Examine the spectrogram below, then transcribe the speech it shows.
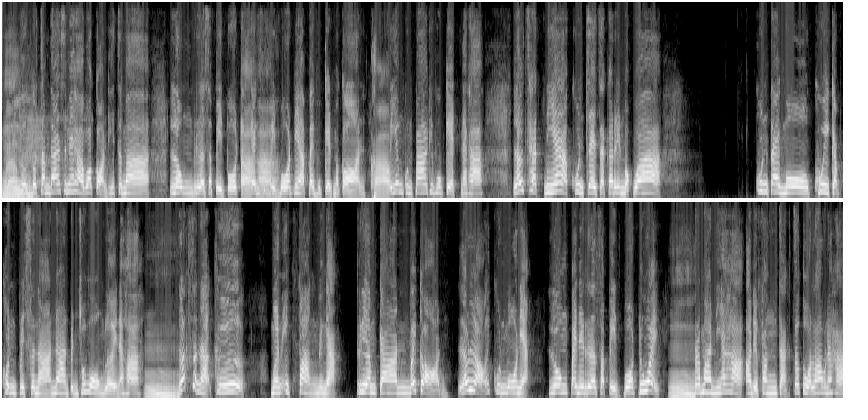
อืมคือก็จำได้ใช่ไหมคะว่าก่อนที่จะมาลงเรือสปีดโบ๊ทกับอ่าแก๊งสอ่าปีดโบ๊ทเนี่ยไปภูเก็ตมาก่อนครับไปเยี่ยมคุณป้าที่ภูเก็ตนะคะ แล้วแชทเนี้ยคุณเจจักรินบอกว่า คุณแตงโมคุยกับคนปริศนานานเป็นชั่วโมงเลยนะคะอืมลักษณะคือเหมือนอีกฝั่งหนึ่งอะเตรียมการไว้ก่อน แล้วหลอกให้คุณโมเนี่ย ลงไปในเรือสปีดโบ๊ทด้วยอืมประมาณนี้ค่ะอะเดี๋ยวฟังจากเจ้าตัวเล่านะคะ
